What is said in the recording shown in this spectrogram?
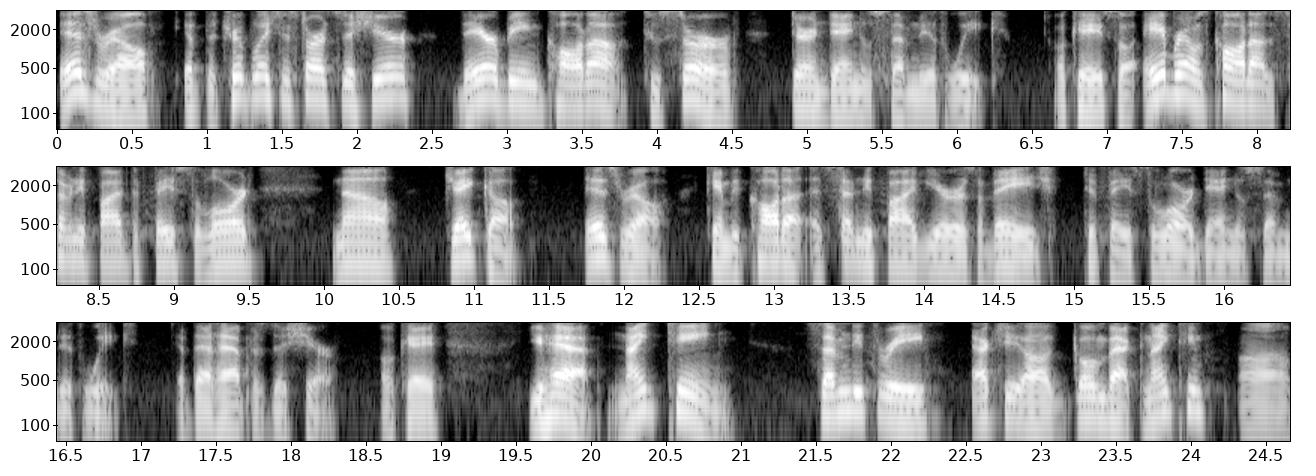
Israel, if the tribulation starts this year, they are being called out to serve during Daniel's 70th week. Okay, so Abraham was called out at 75 to face the Lord. Now, Jacob, Israel, can be called out at 75 years of age to face the Lord, Daniel's 70th week, if that happens this year. Okay. You have 1973, actually, uh, going back 19, uh,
